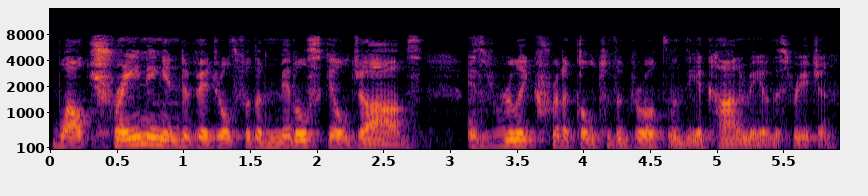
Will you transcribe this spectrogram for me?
while training individuals for the middle skill jobs is really critical to the growth of the economy of this region.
